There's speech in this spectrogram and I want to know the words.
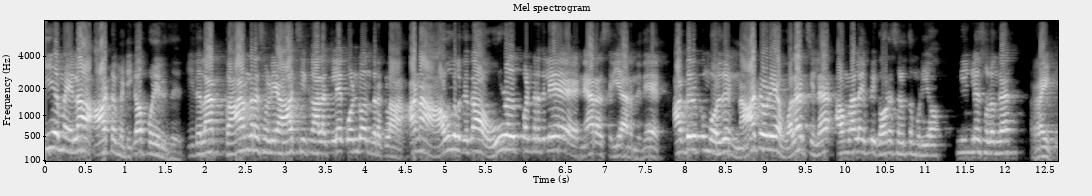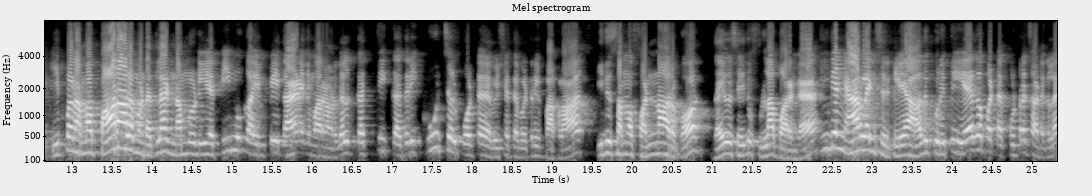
இஎம்ஐ எல்லாம் ஆட்டோமேட்டிக்கா போயிருது. இதெல்லாம் காங்கிரஸ் உடைய ஆட்சி காலத்திலே கொண்டு வந்திருக்கலாம். ஆனா அவங்களுக்கு தான் ஊழல் பண்றதுலயே நேரம் சரியா இருந்தது. அப்படி இருக்கும்போது நாட்டுடைய வளர்ச்சியில அவங்களால எப்படி கவனம் செலுத்த முடியும்? நீங்களே சொல்லுங்க. ரைட் இப்ப நம்ம பாராளுமன்றத்துல நம்மளுடைய திமுக எம்பி தயாநிதி மாறன் அவர்கள் கத்தி கதறி கூச்சல் போட்ட விஷயத்தை பற்றி பார்க்கலாம். இது செம்ம ஃபன்னா இருக்கும். தயவு செய்து ஃபுல்லா பாருங்க. இந்தியன் ஏர்லைன்ஸ் இருக்கு. இல்லையா? அது குறித்து ஏகப்பட்ட குற்றச்சாட்டுகளை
